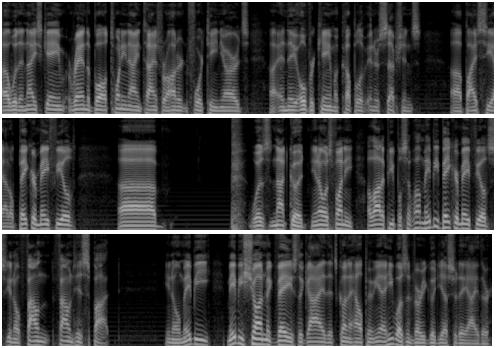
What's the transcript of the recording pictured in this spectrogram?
uh, with a nice game, ran the ball 29 times for 114 yards, uh, and they overcame a couple of interceptions uh, by Seattle. Baker Mayfield uh, was not good. You know, it's funny. A lot of people said, "Well, maybe Baker Mayfield's you know found found his spot." You know, maybe maybe Sean McVay's the guy that's going to help him. Yeah, he wasn't very good yesterday either.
